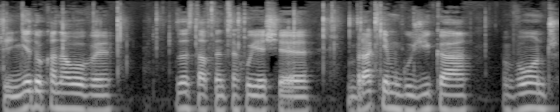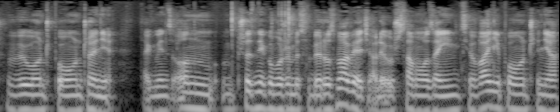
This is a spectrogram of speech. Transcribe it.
czyli niedokanałowy. Zestaw ten cechuje się brakiem guzika włącz, wyłącz połączenie. Tak więc on, przez niego możemy sobie rozmawiać, ale już samo zainicjowanie połączenia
